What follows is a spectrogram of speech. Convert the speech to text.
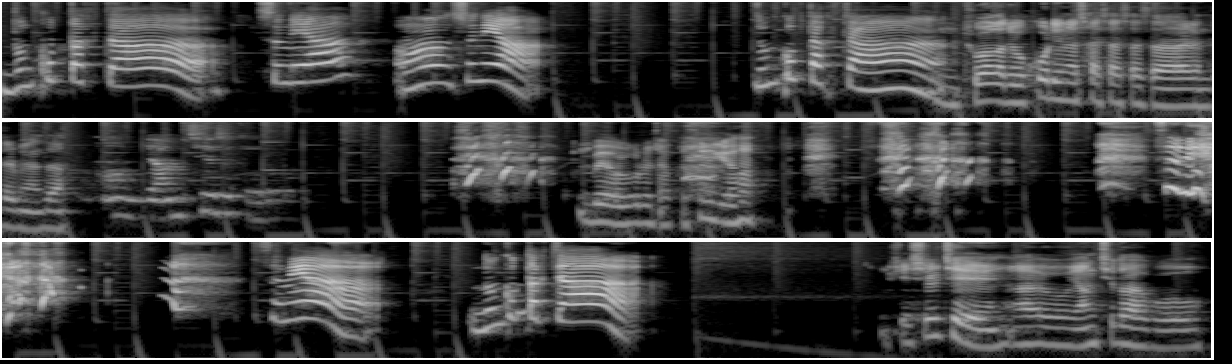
눈곱 닦자. 순이야? 어, 순이야. 눈곱 닦자. 음, 좋아가지고 꼬리는 살살살살 흔들면서 어, 양치해서 데려와. 왜 얼굴을 자꾸 숨겨? 눈곱 닦자. 이렇게 싫지? 아유 양치도 하고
